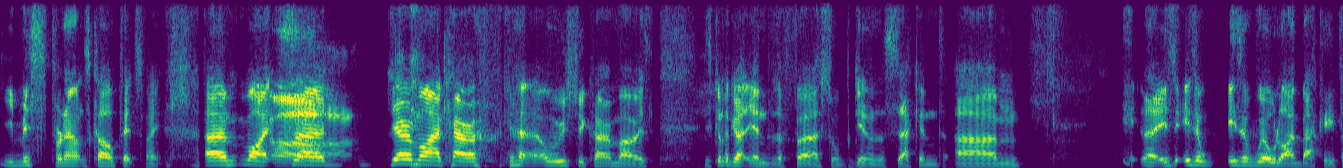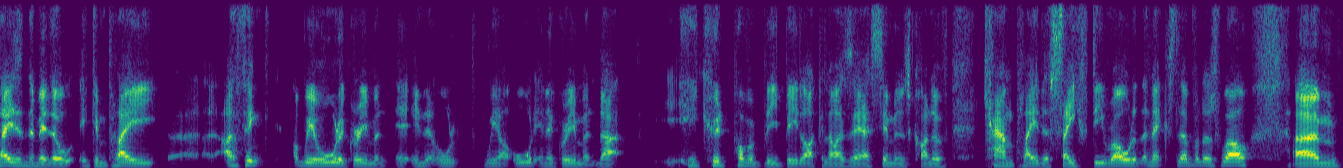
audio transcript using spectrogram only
You mispronounced Carl Pitts, mate. Um, right, uh, ah. Jeremiah Kara- Owusu is he's going to go at the end of the first or beginning of the second. Um, is is a is a will linebacker. He plays in the middle. He can play. I think we're all agreement in all we are all in agreement that he could probably be like an Isaiah Simmons kind of can play the safety role at the next level as well. Um,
